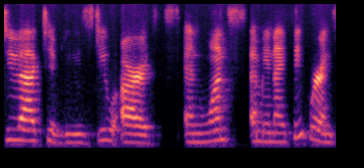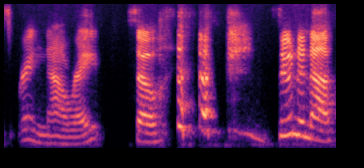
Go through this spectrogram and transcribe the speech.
do activities, do arts. And once, I mean, I think we're in spring now, right? So soon enough,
